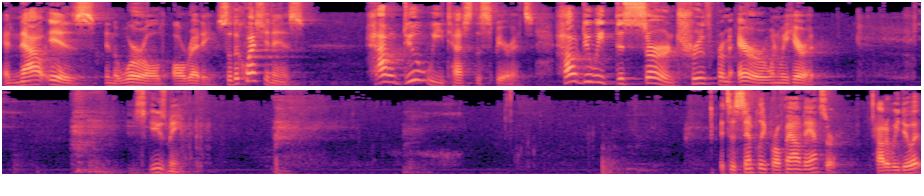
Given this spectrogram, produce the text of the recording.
and now is in the world already. So the question is how do we test the spirits? How do we discern truth from error when we hear it? Excuse me. It's a simply profound answer. How do we do it?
